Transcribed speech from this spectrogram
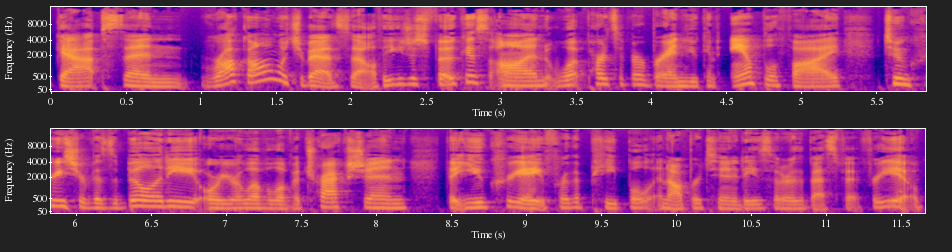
gaps, then rock on with your bad self. You can just focus on what parts of our brand you can amplify to increase your visibility or your level of attraction that you create for the people and opportunities that are the best fit for you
